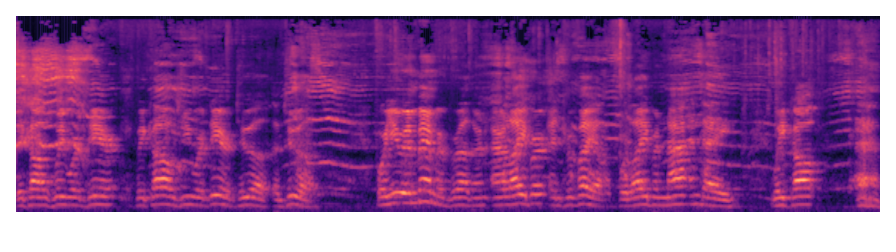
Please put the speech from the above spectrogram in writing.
because we were dear, because you were dear to us, unto us. For you remember, brethren, our labor and travail, for labor night and day, we call uh,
